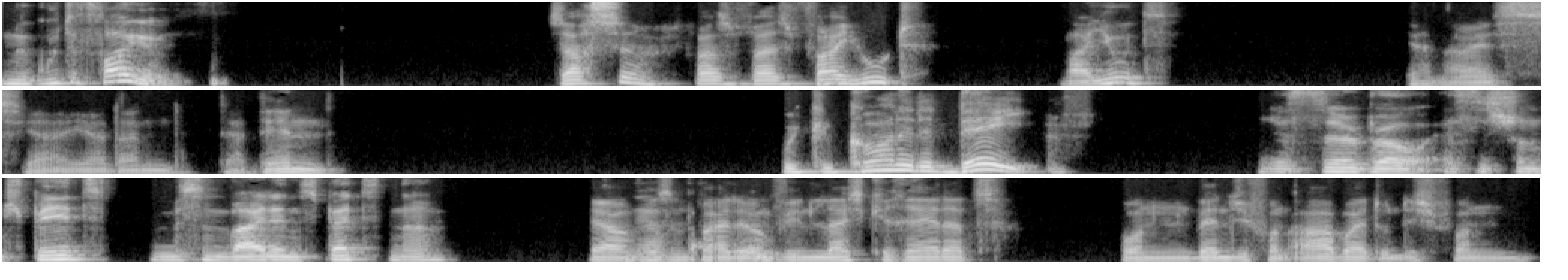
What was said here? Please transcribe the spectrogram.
eine gute Folge. Sagst du, was, was war gut? War gut. Ja, nice. Ja, ja, dann, ja, denn. We can call it a day. Yes, sir, Bro. Es ist schon spät. Wir müssen beide ins Bett, ne? Ja, wir Ja, sind beide irgendwie leicht gerädert von Benji von Arbeit und ich von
